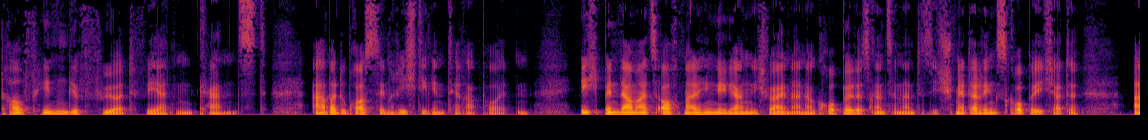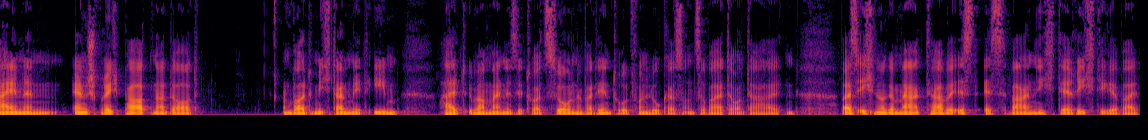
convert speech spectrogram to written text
drauf hingeführt werden kannst. Aber du brauchst den richtigen Therapeuten. Ich bin damals auch mal hingegangen, ich war in einer Gruppe, das Ganze nannte sich Schmetterlingsgruppe, ich hatte einen Ansprechpartner dort und wollte mich dann mit ihm halt über meine Situation, über den Tod von Lukas und so weiter unterhalten. Was ich nur gemerkt habe, ist, es war nicht der richtige, weil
